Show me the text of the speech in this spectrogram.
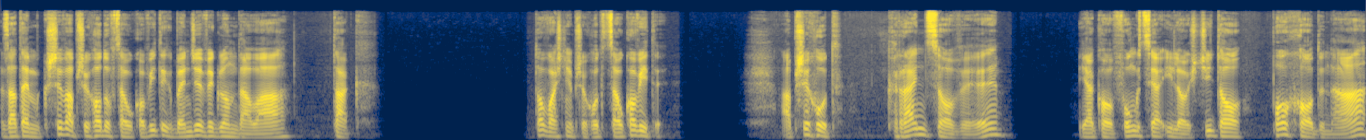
Zatem krzywa przychodów całkowitych będzie wyglądała tak. To właśnie przychód całkowity. A przychód krańcowy jako funkcja ilości to pochodna,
